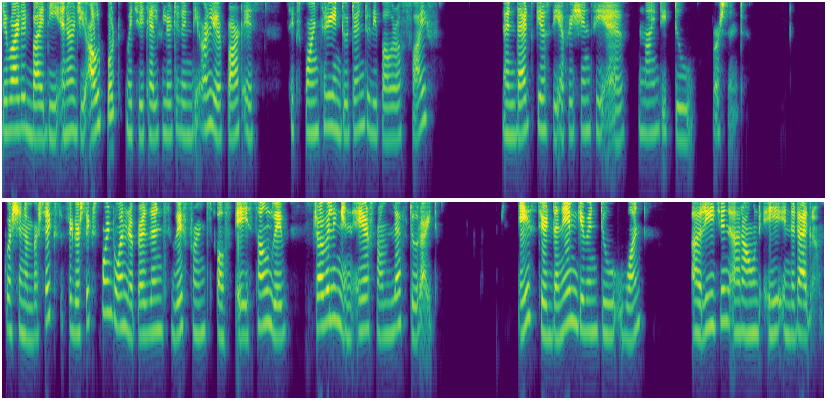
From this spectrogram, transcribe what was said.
divided by the energy output which we calculated in the earlier part is 6.3 into 10 to the power of 5 and that gives the efficiency as 92%. Question number 6. Figure 6.1 represents wavefronts of a sound wave traveling in air from left to right. A state the name given to 1, a region around A in the diagram.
